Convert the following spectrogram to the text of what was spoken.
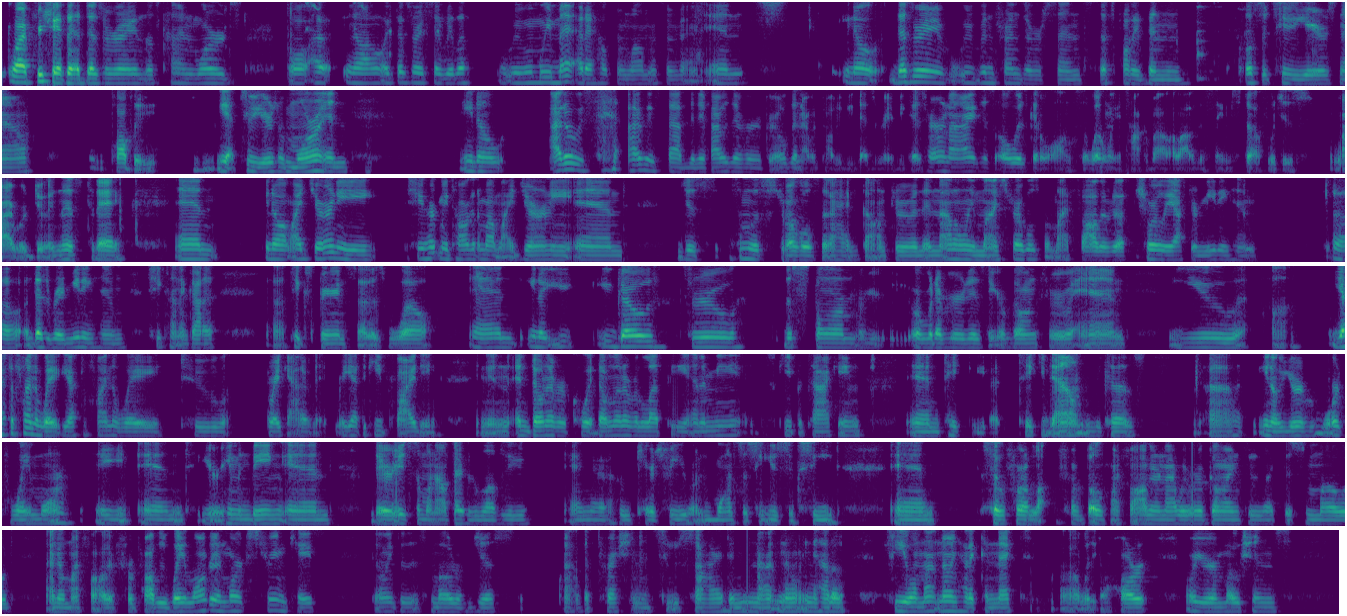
Well, I appreciate that, Desiree, and those kind words. Well, I, you know, like Desiree said, we left when we met at a health and wellness event, and you know, Desiree, we've been friends ever since. That's probably been close to two years now, probably, yeah, two years or more. And you know, I'd always, I always thought that if I was ever a girl, then I would probably be Desiree because her and I just always get along so well. when We talk about a lot of the same stuff, which is why we're doing this today. And you know, my journey she heard me talking about my journey and just some of the struggles that I had gone through, and then not only my struggles, but my father. Shortly after meeting him, uh, Desiree meeting him, she kind of got uh, to experience that as well. And you know, you you go through the storm or or whatever it is that you're going through, and you uh, you have to find a way. You have to find a way to break out of it. You have to keep fighting and and don't ever quit. Don't ever let the enemy just keep attacking and take take you down because uh, you know you're worth way more and you're a human being and there is someone out there who loves you and uh, who cares for you and wants to see you succeed and so for a lot for both my father and I we were going through like this mode I know my father for probably way longer and more extreme case going through this mode of just uh, depression and suicide and not knowing how to feel, not knowing how to connect uh, with your heart or your emotions.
